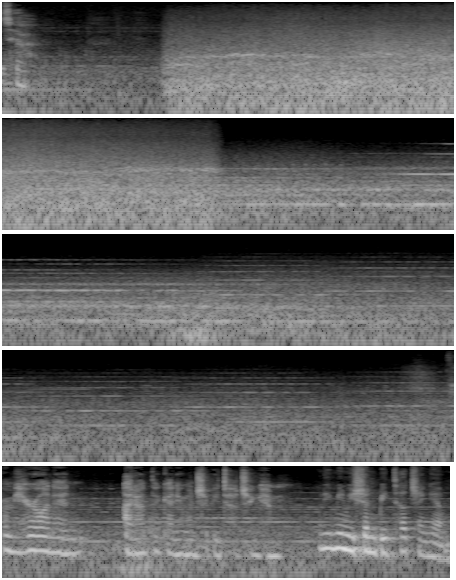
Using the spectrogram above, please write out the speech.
From here on in, I don't think anyone should be touching him. What do you mean we shouldn't be touching him?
